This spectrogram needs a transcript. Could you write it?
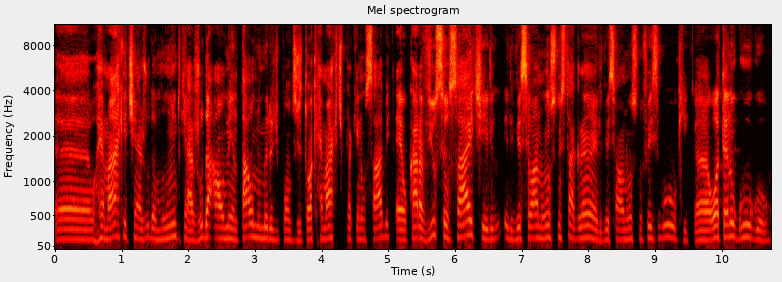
é, o remarketing ajuda muito, que ajuda a aumentar o número de pontos de toque. Remarketing, para quem não sabe, é o cara viu seu site, ele, ele vê seu anúncio no Instagram, ele vê seu anúncio no Facebook, é, ou até no Google,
